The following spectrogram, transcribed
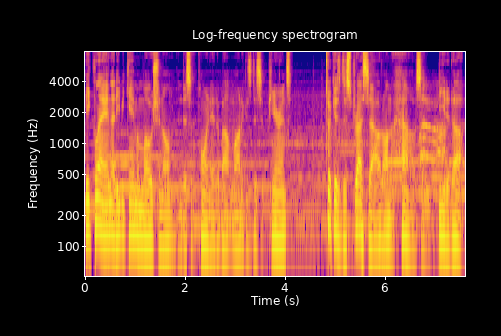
he claimed that he became emotional and disappointed about Monika's disappearance, took his distress out on the house, and beat it up.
